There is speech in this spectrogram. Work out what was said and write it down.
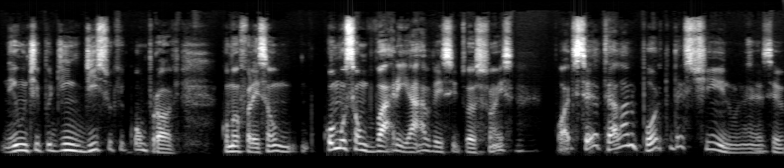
nenhum tipo de indício que comprove como eu falei, são, como são variáveis situações, pode ser até lá no Porto Destino, né? Você,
